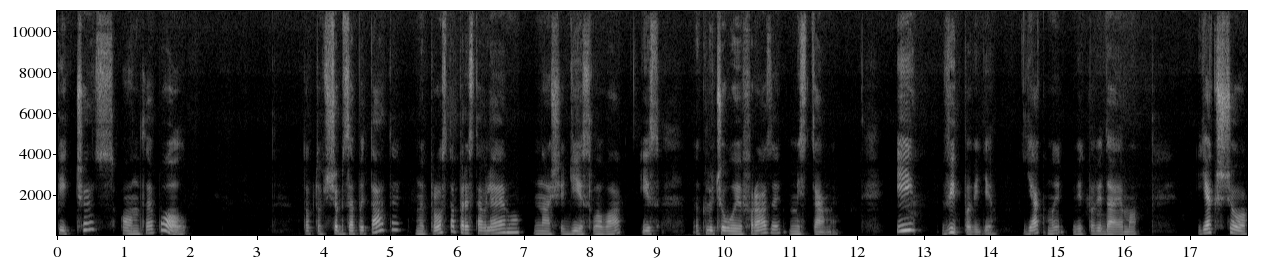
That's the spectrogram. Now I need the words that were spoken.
pictures on the wall? Тобто, щоб запитати, ми просто переставляємо наші дієслова із ключової фрази місцями. І відповіді, як ми відповідаємо. Якщо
